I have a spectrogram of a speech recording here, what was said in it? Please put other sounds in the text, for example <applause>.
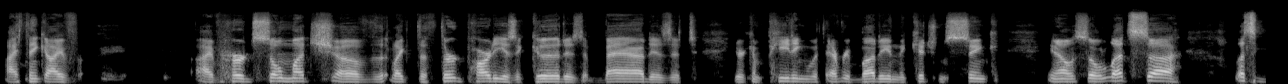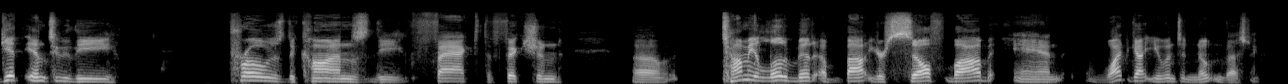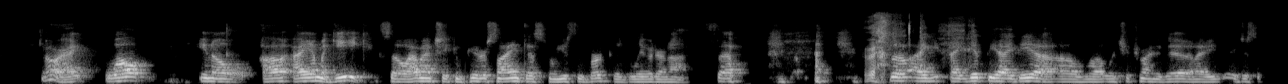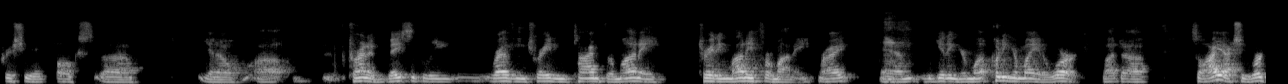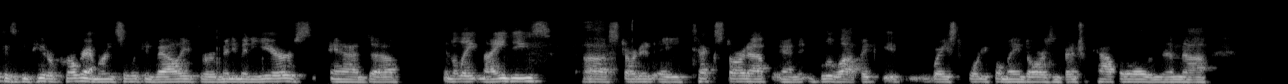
I think I've I've heard so much of the, like the third party. Is it good? Is it bad? Is it you're competing with everybody in the kitchen sink? You know. So let's uh, let's get into the pros, the cons, the fact, the fiction. Uh, tell me a little bit about yourself, Bob, and what got you into note investing. All right. Well, you know, uh, I am a geek, so I'm actually a computer scientist from UC Berkeley, believe it or not. So, <laughs> so I, I get the idea of uh, what you're trying to do, and I, I just appreciate folks, uh, you know, uh, trying to basically rather than trading time for money, trading money for money, right, and getting your putting your money to work. But uh, so I actually worked as a computer programmer in Silicon Valley for many many years, and uh, in the late 90s uh, started a tech startup and it blew up. It, it raised $44 million in venture capital and then uh,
